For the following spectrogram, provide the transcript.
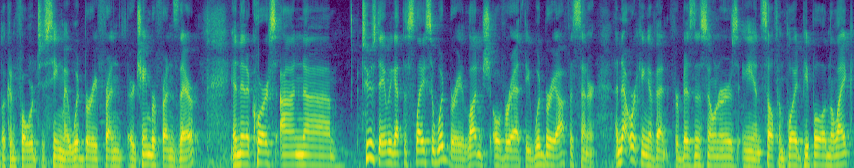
Looking forward to seeing my Woodbury friends or chamber friends there. And then, of course, on um, Tuesday, we got the Slice of Woodbury lunch over at the Woodbury Office Center, a networking event for business owners and self-employed people and the like.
